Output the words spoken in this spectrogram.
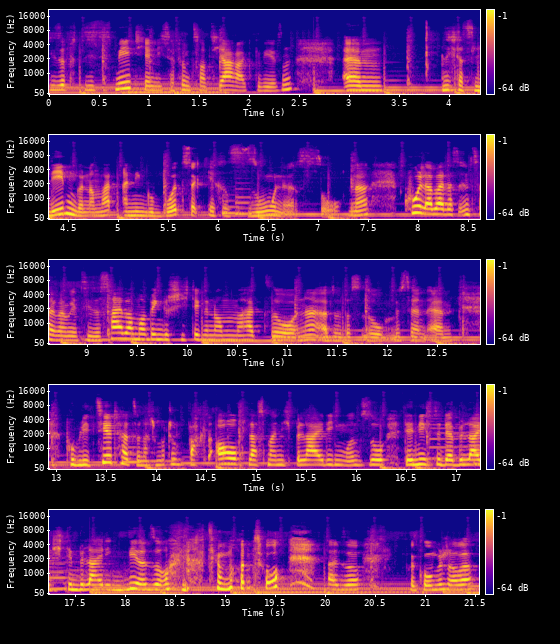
diese, dieses Mädchen, die ist ja 25 Jahre alt gewesen, ähm, sich das Leben genommen hat an den Geburtstag ihres Sohnes. So, ne? Cool aber, dass Instagram jetzt diese Cybermobbing-Geschichte genommen hat, so, ne? also das so ein bisschen ähm, publiziert hat, so nach dem Motto, wacht auf, lass mal nicht beleidigen und so. Der Nächste, der beleidigt, den beleidigen wir, so nach dem Motto. Also, voll komisch aber.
